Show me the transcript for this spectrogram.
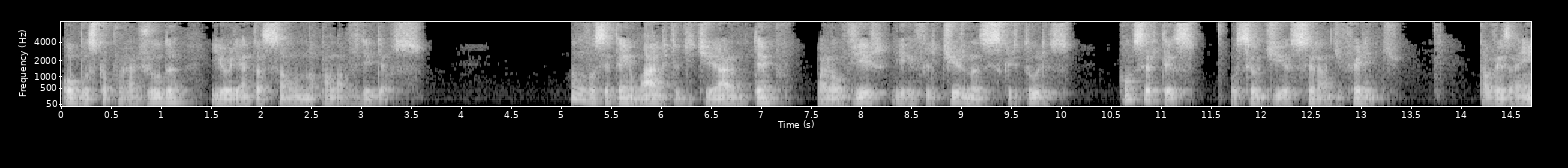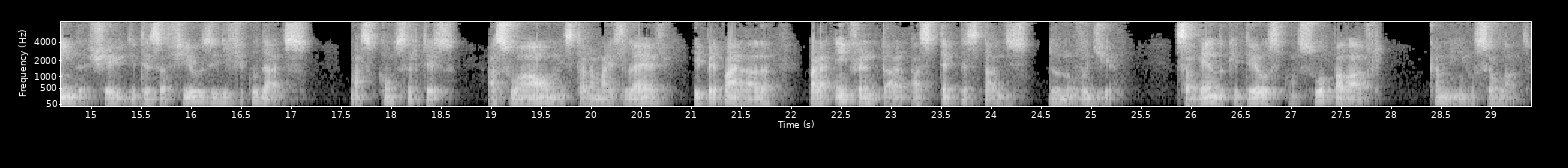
ou busca por ajuda e orientação na palavra de Deus? Quando você tem o hábito de tirar um tempo para ouvir e refletir nas Escrituras, com certeza o seu dia será diferente. Talvez ainda cheio de desafios e dificuldades, mas com certeza a sua alma estará mais leve e preparada para enfrentar as tempestades do novo dia, sabendo que Deus, com sua palavra, caminha ao seu lado.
